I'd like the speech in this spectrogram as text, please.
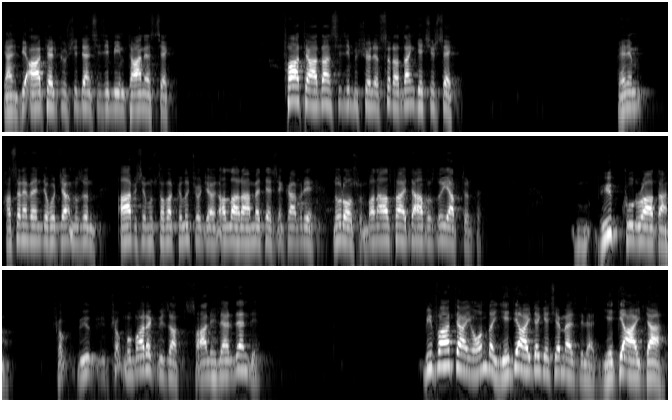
Yani bir Atel Kürsi'den sizi bir imtihan etsek, Fatiha'dan sizi bir şöyle sıradan geçirsek, benim Hasan Efendi hocamızın abisi Mustafa Kılıç hocamın Allah rahmet etsin kabri nur olsun. Bana 6 ayda hafızlığı yaptırdı. Büyük kurradan, çok büyük, çok mübarek bir zat. Salihlerdendi. Bir Fatiha'yı onda yedi ayda geçemezdiler. Yedi ayda.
